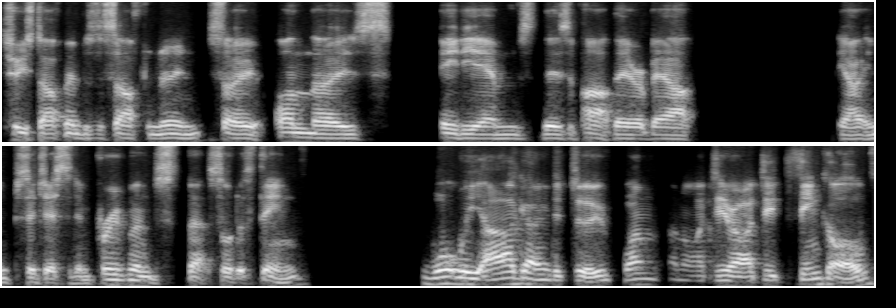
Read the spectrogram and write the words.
two staff members this afternoon. So on those EDMs, there's a part there about you know, suggested improvements, that sort of thing. What we are going to do, one an idea I did think of,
